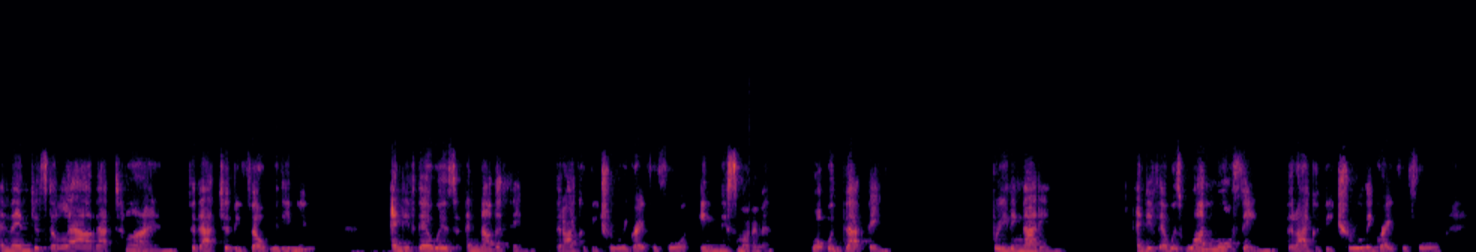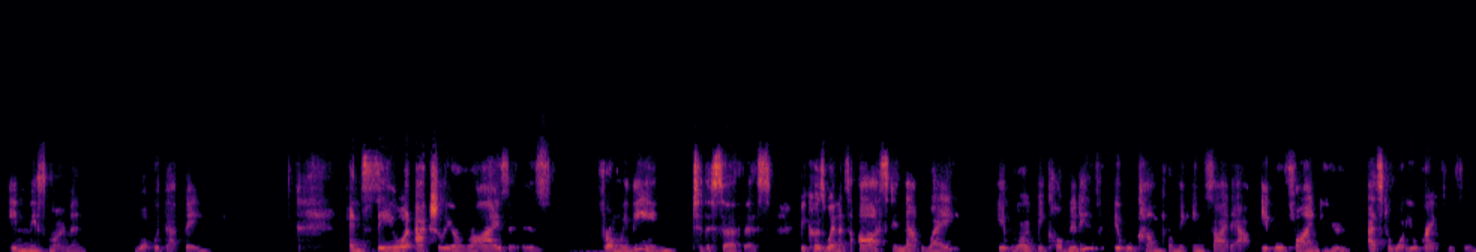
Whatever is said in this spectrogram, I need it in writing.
And then just allow that time for that to be felt within you. And if there was another thing that I could be truly grateful for in this moment, what would that be? Breathing that in and if there was one more thing that I could be truly grateful for in this moment, what would that be? And see what actually arises from within to the surface. Because when it's asked in that way, it won't be cognitive, it will come from the inside out. It will find you as to what you're grateful for.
